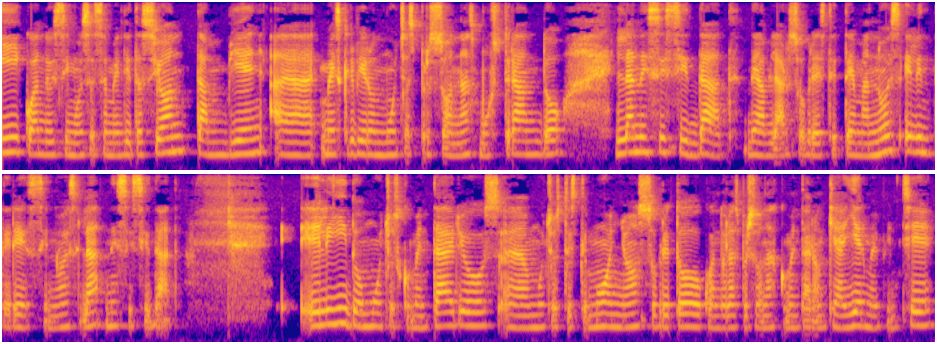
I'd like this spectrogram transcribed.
y cuando hicimos esa meditación, también eh, me escribieron muchas personas mostrando la necesidad de hablar sobre este tema. No es el interés, sino es la necesidad he leído muchos comentarios, eh, muchos testimonios, sobre todo cuando las personas comentaron que ayer me pinché,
